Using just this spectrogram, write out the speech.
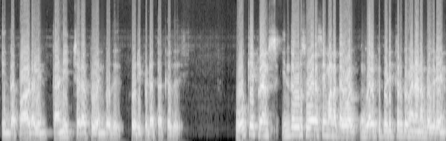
இந்த பாடலின் தனி சிறப்பு என்பது குறிப்பிடத்தக்கது. ஓகே ஃப்ரெண்ட்ஸ் இந்த ஒரு சுவாரஸ்யமான தகவல் உங்களுக்கு பிடித்திருக்கும் என நம்புகிறேன்.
